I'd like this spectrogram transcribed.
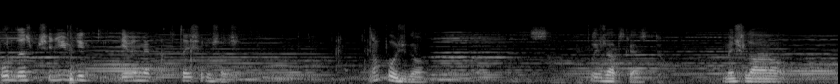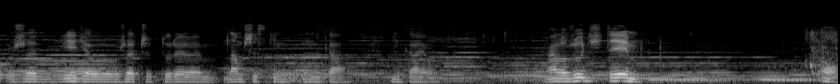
Kurde, aż mi się dziwnie, nie wiem jak tutaj się ruszać. No pójdź go. Pójdź żabkę. Myślał, że wiedział rzeczy, które nam wszystkim umyka, umykają. Ale rzuć tym! O!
